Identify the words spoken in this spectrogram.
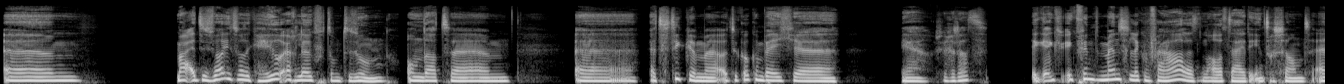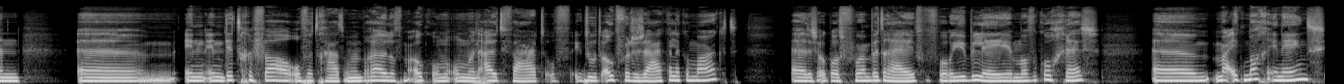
Ehm, maar het is wel iets wat ik heel erg leuk vind om te doen. Omdat ehm, eh, het stiekem eh, natuurlijk ook een beetje... ja, hoe zeg je dat? Ik, ik, ik vind menselijke verhalen ten alle tijden interessant. En ehm, in, in dit geval, of het gaat om een bruiloft... maar ook om, om een uitvaart. Of ik doe het ook voor de zakelijke markt. Eh, dus ook wel voor een bedrijf, of voor een jubileum of een congres... Ehm, maar ik mag ineens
